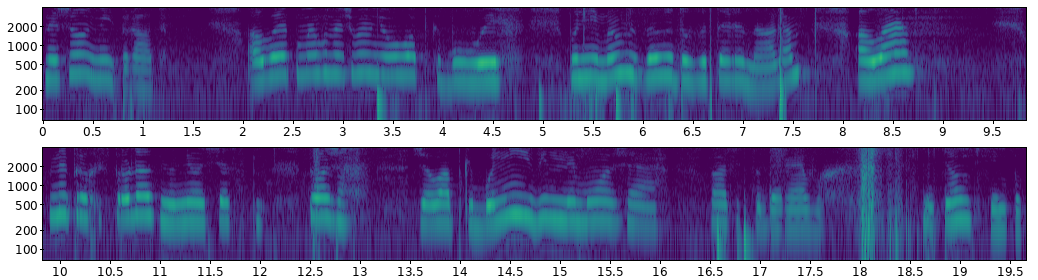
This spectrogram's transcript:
Знайшов мій брат. Але як ми його знайшли, в нього лапки були больні. Ми везли до ветеринара, але вони трохи справлялися, але в нього зараз теж лапки больні, він не може лазити по деревах. На цьому всім пока.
